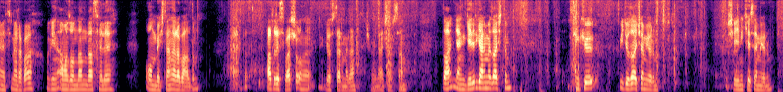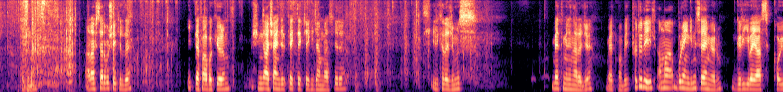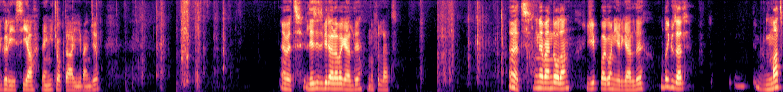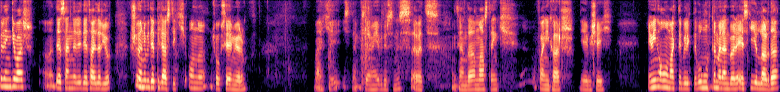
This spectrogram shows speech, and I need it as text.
Evet merhaba. Bugün Amazon'dan rastgele 15 tane araba aldım. Şurada adres var. Onu göstermeden şöyle açarsam. Daha, yani gelir gelmez açtım. Çünkü videoda açamıyorum. Şeyini kesemiyorum. Ucunu. Araçlar bu şekilde. İlk defa bakıyorum. Şimdi aşağı indirip tek tek çekeceğim rastgele. İlk aracımız Batman'in aracı. Batmobile. Kötü değil ama bu rengini sevmiyorum. Gri veya koyu gri, siyah rengi çok daha iyi bence. Evet. Leziz bir araba geldi. Bunu fırlat. Evet. Yine bende olan Jeep Wagoneer geldi. Bu da güzel. Mat bir rengi var. Desenleri, detayları yok. Şu önü bir de plastik. Onu çok sevmiyorum. Belki istem sevmeyebilirsiniz. Evet. Bir tane daha Mustang Funny Car diye bir şey. Emin olmamakla birlikte bu muhtemelen böyle eski yıllarda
